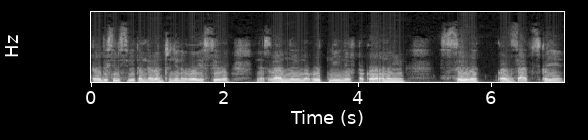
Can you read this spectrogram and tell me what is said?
перед усім світом народження нової сили, незламної, могутньої, невпокореної сили козацької.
